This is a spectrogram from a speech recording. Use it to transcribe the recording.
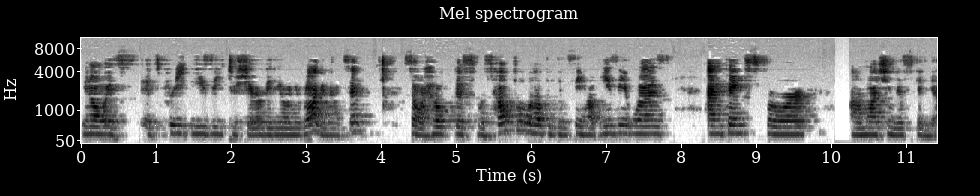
you know, it's it's pretty easy to share a video on your blog and that's it. So I hope this was helpful. I hope you can see how easy it was. And thanks for um, watching this video.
